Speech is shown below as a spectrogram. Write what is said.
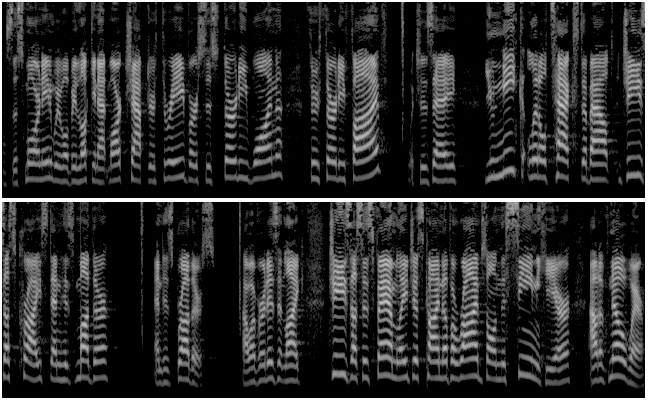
As this morning we will be looking at Mark chapter 3, verses 31 through 35, which is a unique little text about Jesus Christ and his mother and his brothers. However, it isn't like Jesus' family just kind of arrives on the scene here out of nowhere.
